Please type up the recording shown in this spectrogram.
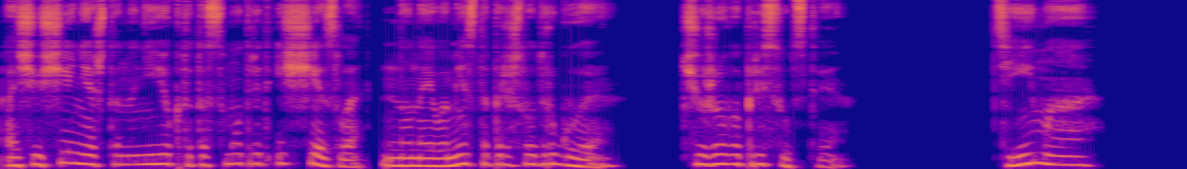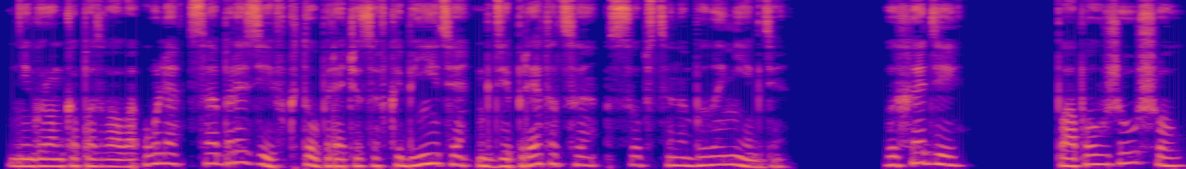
Ощущение, что на нее кто-то смотрит, исчезло, но на его место пришло другое — чужого присутствия. «Тима!» Негромко позвала Оля, сообразив, кто прячется в кабинете, где прятаться, собственно, было негде. «Выходи. Папа уже ушел».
